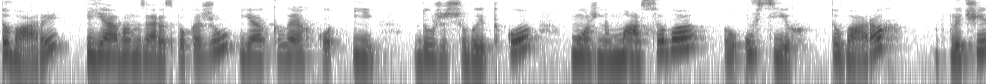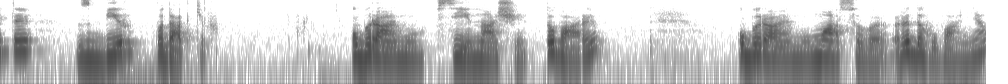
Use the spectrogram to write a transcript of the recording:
товари. І я вам зараз покажу, як легко і дуже швидко можна масово у всіх товарах включити збір податків. обираємо всі наші товари, обираємо масове редагування.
